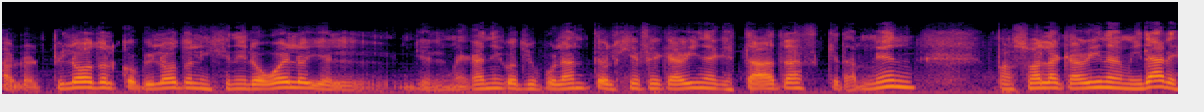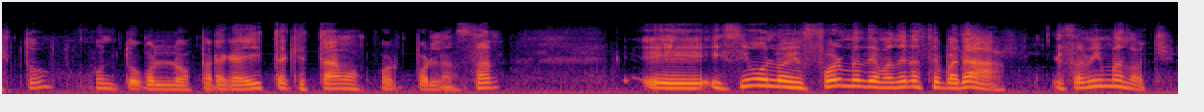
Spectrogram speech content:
Hablo el piloto, el copiloto, el ingeniero vuelo y el, mecánico tripulante o el jefe de cabina que estaba atrás, que también pasó a la cabina a mirar esto, junto con los paracaidistas que estábamos por, lanzar. Eh, hicimos los informes de manera separada, esa misma noche.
